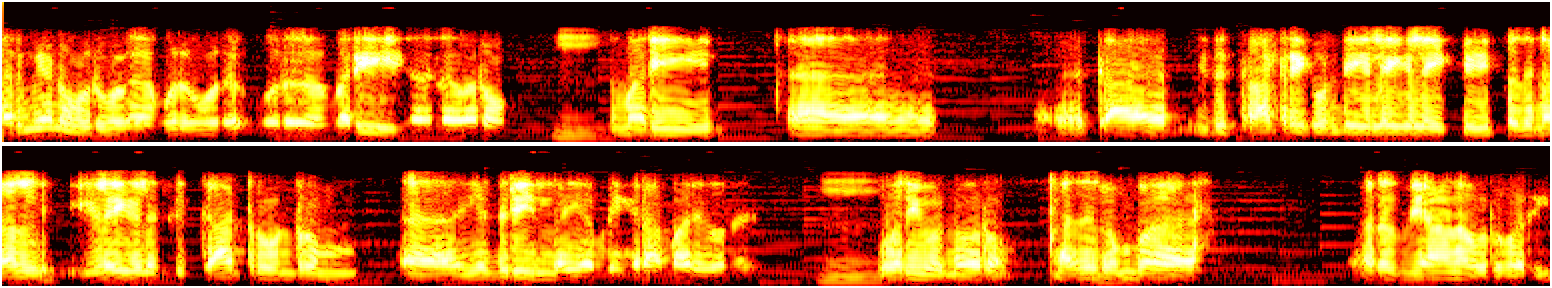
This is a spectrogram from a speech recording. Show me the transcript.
அருமையான ஒரு ஒரு ஒரு ஒரு வரி அதுல வரும். இந்த மாதிரி இது காற்றை கொண்டு இலைகளை கிழிப்பதனால் இலைகளுக்கு காற்று ஒன்றும் எதிரி இல்லை அப்படிங்கிற மாதிரி ஒரு வரி ஒண்ணு வரும். அது ரொம்ப அருமையான ஒரு வரி.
